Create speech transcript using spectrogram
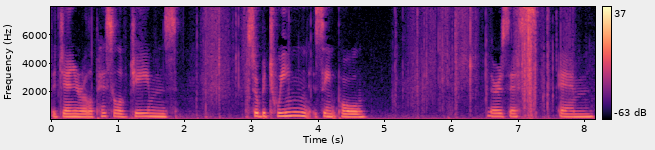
The general epistle of James. So between St. Paul there's this um,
